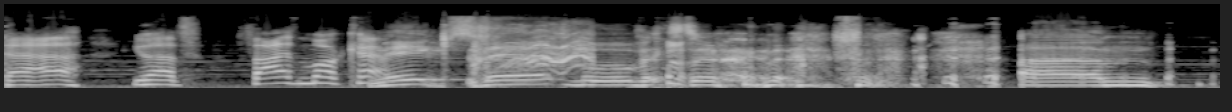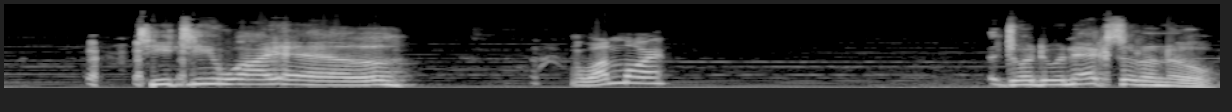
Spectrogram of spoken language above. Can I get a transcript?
Uh, you have five more carrots. Make their move soon. um, TTYL. One more. Do I do an X or a no?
